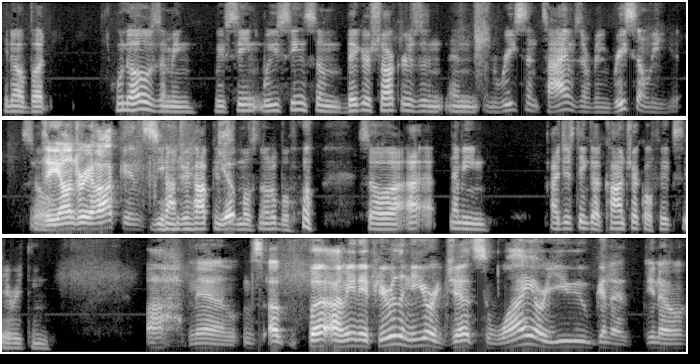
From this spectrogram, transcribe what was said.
You know, but who knows? I mean, we've seen we've seen some bigger shockers in, in, in recent times. I mean, recently. So DeAndre Hopkins. DeAndre Hopkins yep. is the most notable. so uh, I I mean, I just think a contract will fix everything. Oh man, uh, but I mean, if you're the New York Jets, why are you gonna, you know,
